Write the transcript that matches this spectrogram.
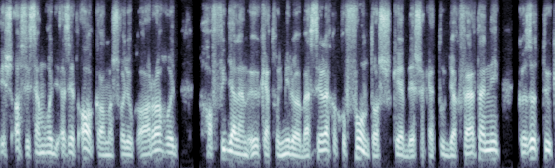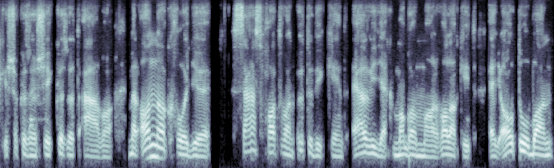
és azt hiszem, hogy ezért alkalmas vagyok arra, hogy ha figyelem őket, hogy miről beszélek, akkor fontos kérdéseket tudjak feltenni közöttük és a közönség között állva. Mert annak, hogy 165-ként elvigyek magammal valakit egy autóban,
